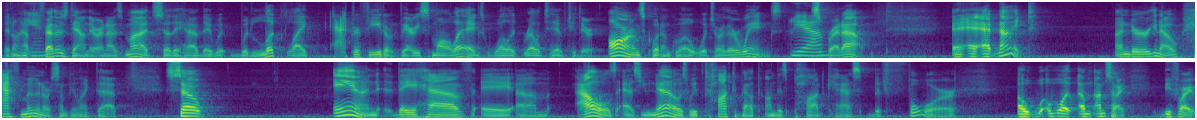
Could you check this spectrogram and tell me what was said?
They don't have the feathers down there, not as much, so they have they would, would look like atrophied or very small legs, well relative to their arms, quote unquote, which are their wings, Yeah. spread out A- at night under you know half moon or something like that. So, and they have a um, owls, as you know, as we've talked about on this podcast before. Oh, well I'm, I'm sorry. Before I,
